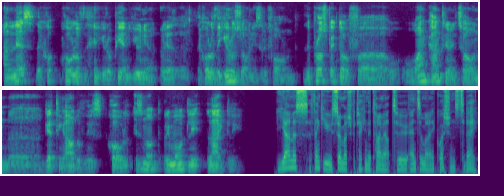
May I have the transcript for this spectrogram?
unless the ho- whole of the European Union, uh, the whole of the Eurozone is reformed, the prospect of uh, one country on its own uh, getting out of this hole is not remotely likely. Yiannis, thank you so much for taking the time out to answer my questions today.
